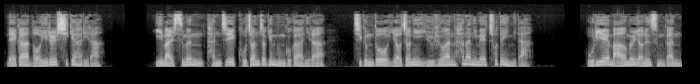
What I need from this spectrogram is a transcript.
내가 너희를 쉬게 하리라. 이 말씀은 단지 고전적인 문구가 아니라 지금도 여전히 유효한 하나님의 초대입니다. 우리의 마음을 여는 순간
